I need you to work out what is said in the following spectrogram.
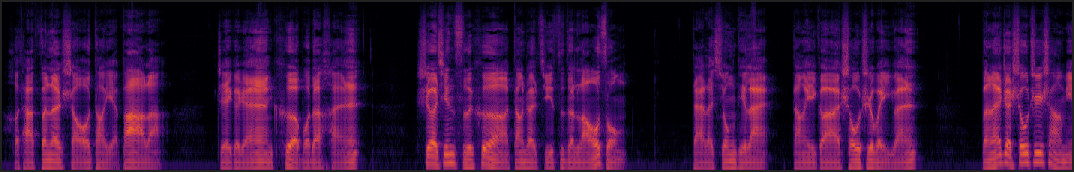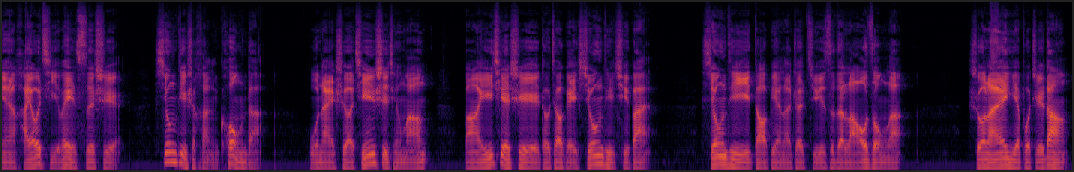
和他分了手，倒也罢了。这个人刻薄得很。社亲此刻当着局子的老总，带了兄弟来当一个收支委员。本来这收支上面还有几位私事，兄弟是很空的。”无奈社亲事情忙，把一切事都交给兄弟去办，兄弟倒变了这局子的老总了。说来也不值当，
